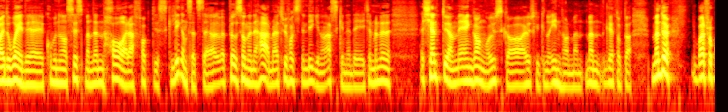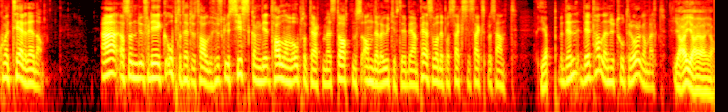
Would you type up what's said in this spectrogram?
By the way, det kommuninazismen den har jeg faktisk liggende et sted. Jeg prøvde å se om den er her, men jeg tror faktisk den ligger i noen esker nedi. Men den, jeg kjente igjen med en gang, og husker, jeg husker ikke noe innhold, men, men greit nok, da. Men du, bare for å kommentere det, da. Jeg, altså, for det er ikke oppdaterte tall. Husker du sist gang de tallene var oppdatert med statens andel av utgifter i BNP, så var det på 66 Jepp. Men den, det tallet er nå to-tre år gammelt. Ja, ja, ja. ja.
